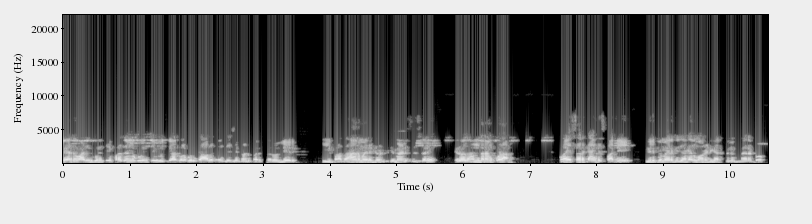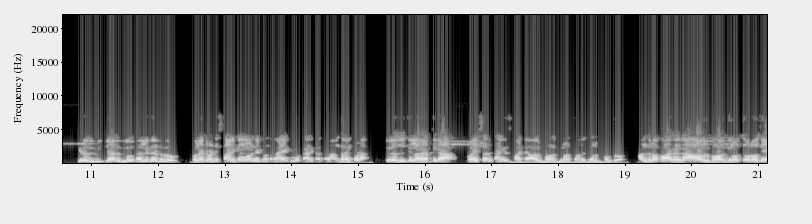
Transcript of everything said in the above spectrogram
పేదవాళ్ళ గురించి ప్రజల గురించి విద్యార్థుల గురించి ఆలోచన చేసేటువంటి పరిస్థితులు లేరు. ఈ ప్రధానమైనటువంటి డిమాండ్ తీసుకొని ఈ రోజు అందరం కూడా వైఎస్ఆర్ కాంగ్రెస్ పార్టీ పిలుపు మేరకు జగన్మోహన్ రెడ్డి గారి పిలుపు మేరకు ఈ రోజు విద్యార్థులు తల్లిదండ్రులు ఉన్నటువంటి స్థానికంగా ఉండేటువంటి నాయకులు కార్యకర్తలు అందరం కూడా ఈ రోజు జిల్లా వ్యాప్తిగా వైఎస్ఆర్ కాంగ్రెస్ పార్టీ ఆవిర్భావ దినోత్సవాన్ని జరుపుకుంటూ అందులో భాగంగా ఆవిర్భావ దినోత్సవం రోజే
